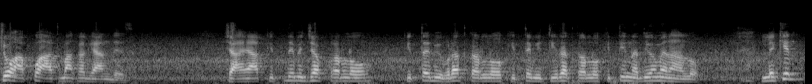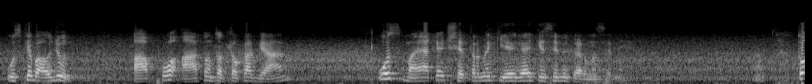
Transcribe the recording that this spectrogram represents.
जो आपको आत्मा का ज्ञान दे सके। चाहे आप कितने भी जप कर लो, कितने भी व्रत कर लो, कितने भी तीरथ कर लो, कितनी नदियों में नहा लो, लेकिन उसके बावजूद आपको आत्म तत्व का ज्ञान उस माया के क्षेत्र में किए गए किसी भी कर्म से नहीं तो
